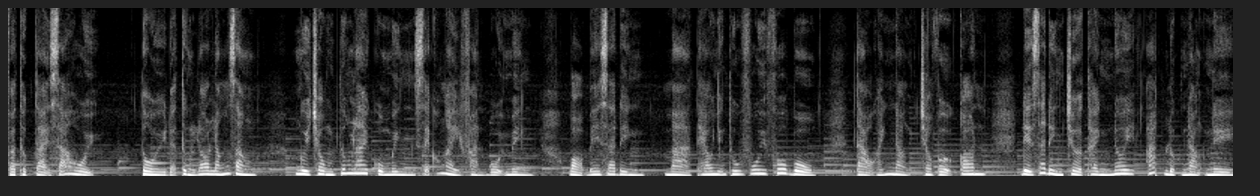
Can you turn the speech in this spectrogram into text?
vào thực tại xã hội, tôi đã từng lo lắng rằng người chồng tương lai của mình sẽ có ngày phản bội mình, bỏ bê gia đình mà theo những thú vui vô bổ, tạo gánh nặng cho vợ con, để gia đình trở thành nơi áp lực nặng nề.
